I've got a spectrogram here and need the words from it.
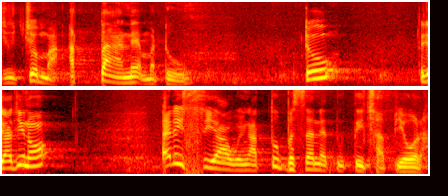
ယူကျွတ်မှာအတန်နဲ့မတူတူတရားကြည့်နော်အဲ့ဒီဆရာဝန်ကသူ့ပါစက်နဲ့သူတေချာပြောတာ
